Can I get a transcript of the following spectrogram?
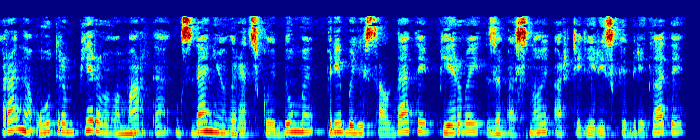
Рано утром 1 марта к зданию городской думы прибыли солдаты первой запасной артиллерийской бригады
